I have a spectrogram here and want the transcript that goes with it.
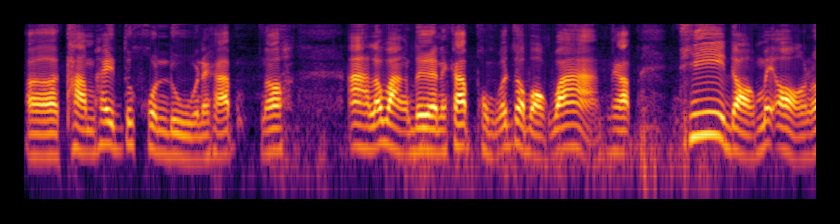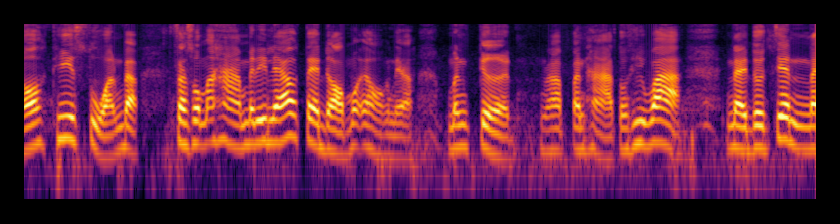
เอ่อทำให้ทุกคนดูนะครับเนาะอะระหว่างเดินนะครับผมก็จะบอกว่านะครับที่ดอกไม่ออกเนาะที่สวนแบบสะสมอาหารไม่ได้แล้ว แต่ดอกไม่ออกเนี่ยมันเกิดนะครับปัญหาตรงที่ว่าไนโตรเจนใน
